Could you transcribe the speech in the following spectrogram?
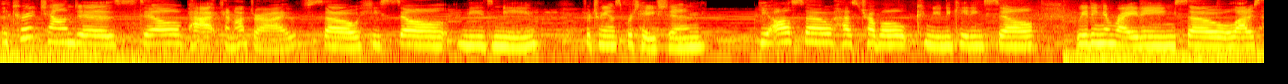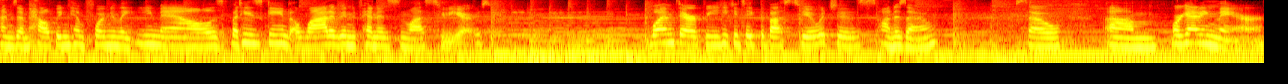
The current challenge is still Pat cannot drive, so he still needs me for transportation. He also has trouble communicating still, reading and writing, so a lot of times I'm helping him formulate emails, but he's gained a lot of independence in the last two years. One therapy he can take the bus to, which is on his own. So um, we're getting there.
